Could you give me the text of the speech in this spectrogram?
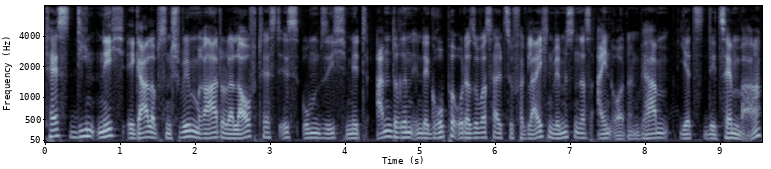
Test dient nicht, egal ob es ein Schwimmen-, Rad- oder Lauftest ist, um sich mit anderen in der Gruppe oder sowas halt zu vergleichen. Wir müssen das einordnen. Wir haben jetzt Dezember.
